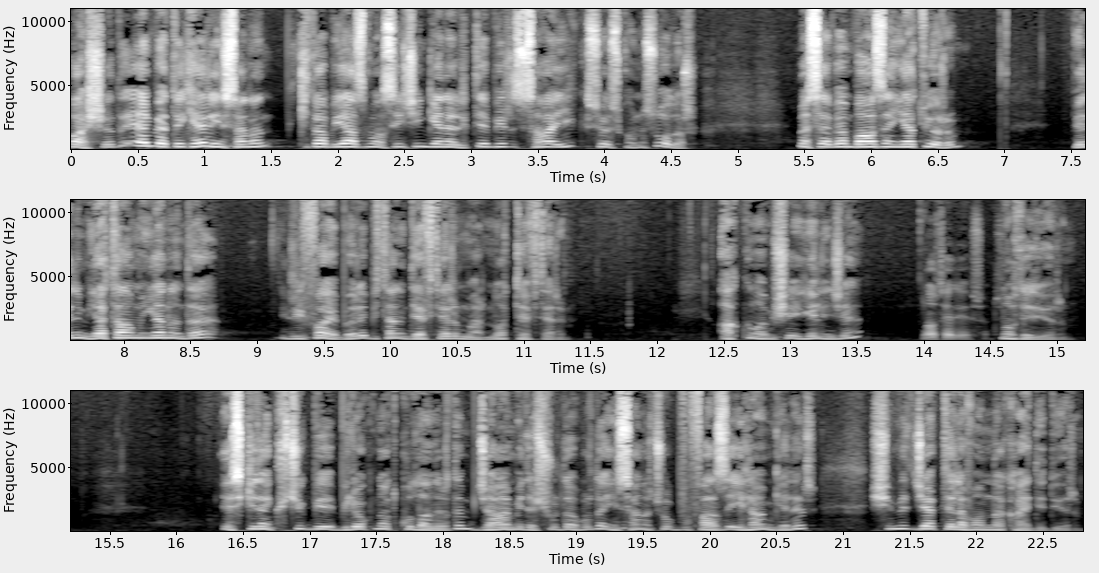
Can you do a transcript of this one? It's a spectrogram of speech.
başladı? Elbette ki her insanın kitabı yazması için genellikle bir sahih söz konusu olur. Mesela ben bazen yatıyorum. Benim yatağımın yanında Rifai böyle bir tane defterim var, not defterim. Aklıma bir şey gelince Not ediyorsunuz. not ediyorum. Eskiden küçük bir blok not kullanırdım. Camide şurada burada insana çok fazla ilham gelir. Şimdi cep telefonuna kaydediyorum.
